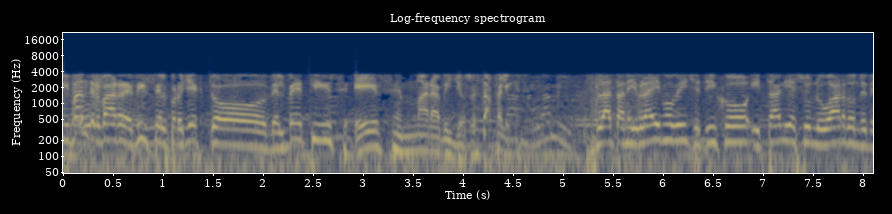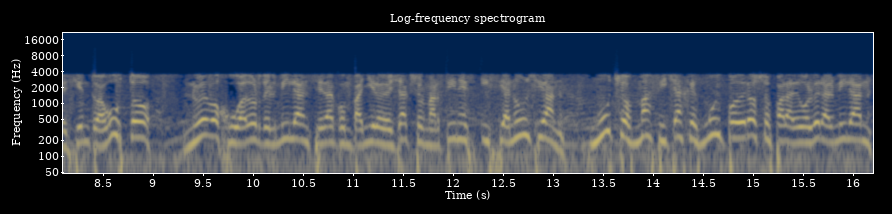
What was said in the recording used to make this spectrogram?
Y Van der Bar dice, el proyecto del Betis es maravilloso. Está feliz. Zlatan Ibrahimovic dijo, Italia es un lugar donde me siento a gusto. Nuevo jugador del Milan será compañero de Jackson Martínez y se anuncian muchos más fichajes muy poderosos para devolver al Milan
